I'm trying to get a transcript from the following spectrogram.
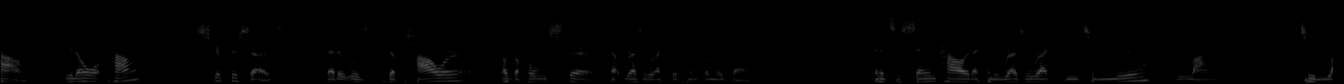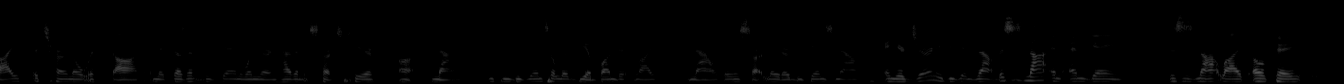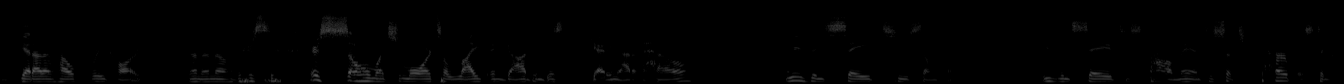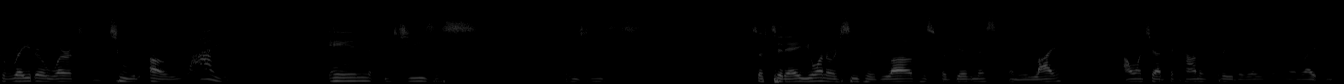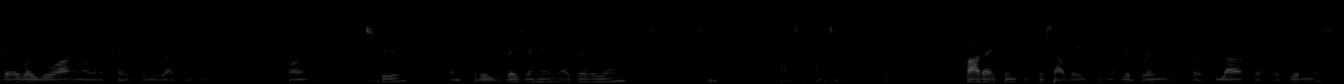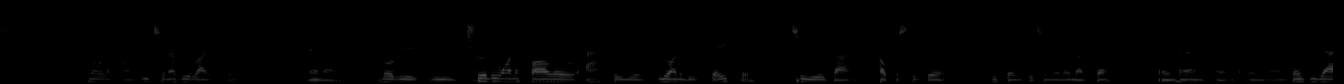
How? You know how? Scripture says that it was the power of the Holy Spirit that resurrected him from the dead. And it's the same power that can resurrect you to new life, to life eternal with God. And it doesn't begin when you're in heaven, it starts here uh, now. You can begin to live the abundant life now. It doesn't start later, it begins now. And your journey begins now. This is not an end game. This is not like, okay, get out of hell free card. No, no, no. There's, there's so much more to life in God than just getting out of hell. We've been saved to something. We've been saved to, oh man, to such a purpose, to greater works, to a life in Jesus. In Jesus. So if today you want to receive his love, his forgiveness, and life, I want you at the count of three to raise your hand right there where you are, and I want to pray for you right from here. One, two, and three. Raise your hand right there where you're at. Awesome. Awesome. Awesome. Cool. Father, I thank you for salvation that you're bringing, for love, for forgiveness. Lord, upon each and every life here. And uh, Lord, we, we truly want to follow after you. We want to be faithful to you, God. Help us to do it. We thank you. It's in your name I pray. Amen and amen. Thank you, guys.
